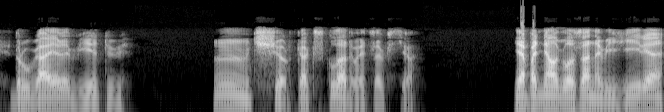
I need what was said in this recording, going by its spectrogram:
— другая ветвь. М -м, черт, как складывается все. Я поднял глаза на визиря,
